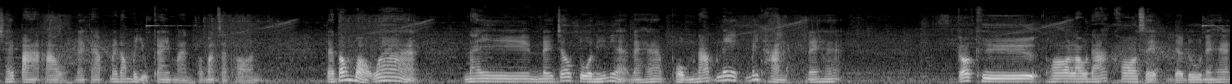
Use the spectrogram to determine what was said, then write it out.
ใช้ปาเอานะครับ ไม่ต้องไปอยู่ใกล้มันเพราะมันสะท้อน แต่ต้องบอกว่าในในเจ้าตัวนี้เนี่ยนะฮะผมนับเลขไม่ทันนะฮะก็คือพอเรา Dark Claw เสร็จเดี๋ยวดูนะฮะ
